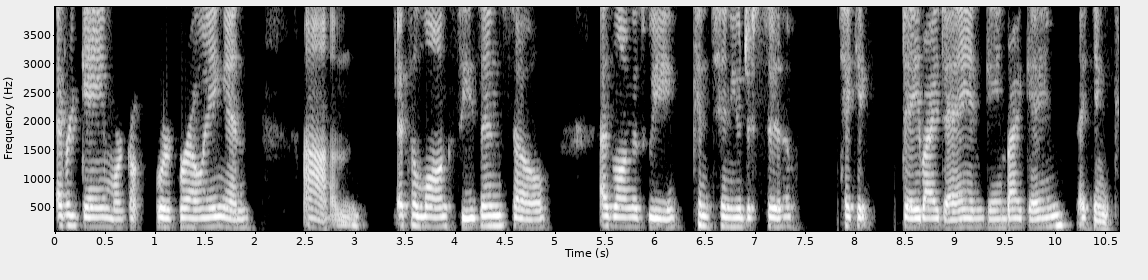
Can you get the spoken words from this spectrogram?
every game we're we're growing, and um, it's a long season. So as long as we continue just to take it day by day and game by game, I think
